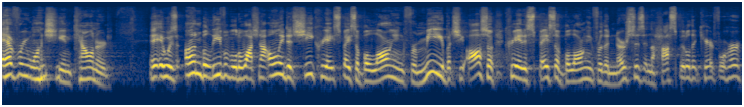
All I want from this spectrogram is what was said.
everyone she encountered. It was unbelievable to watch. Not only did she create space of belonging for me, but she also created space of belonging for the nurses in the hospital that cared for her,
